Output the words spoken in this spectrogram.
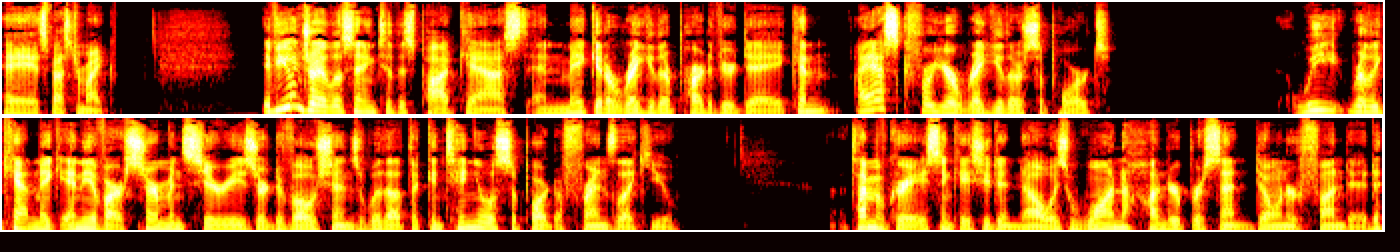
Hey, it's Pastor Mike. If you enjoy listening to this podcast and make it a regular part of your day, can I ask for your regular support? We really can't make any of our sermon series or devotions without the continual support of friends like you. Time of Grace, in case you didn't know, is 100% donor funded,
